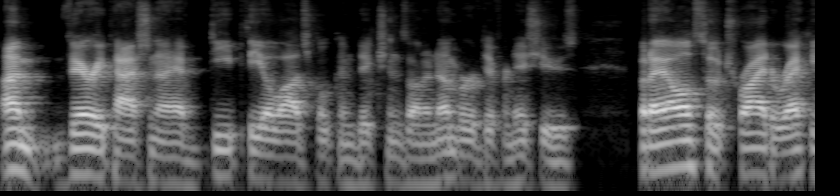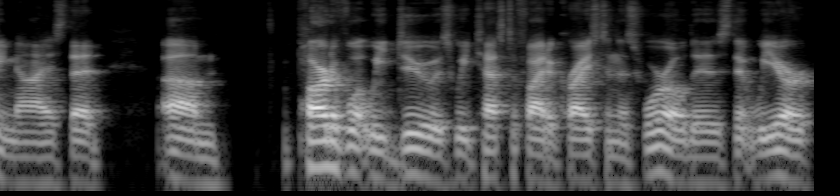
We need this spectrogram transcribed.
I'm very passionate. I have deep theological convictions on a number of different issues but i also try to recognize that um, part of what we do as we testify to Christ in this world is that we are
